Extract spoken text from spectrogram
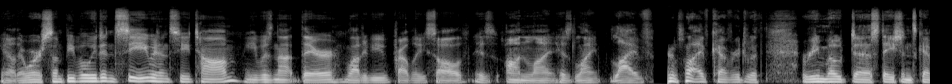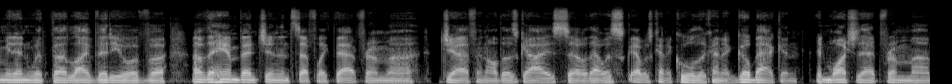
you know, there were some people we didn't see. We didn't see Tom. He was not there. A lot of you probably saw his online, his live live live coverage with remote uh, stations coming in with uh, live video of uh, of the Hamvention and stuff like that from uh, Jeff and all those guys. So that was that was kind of cool to kind of go back back and and watch that from uh,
